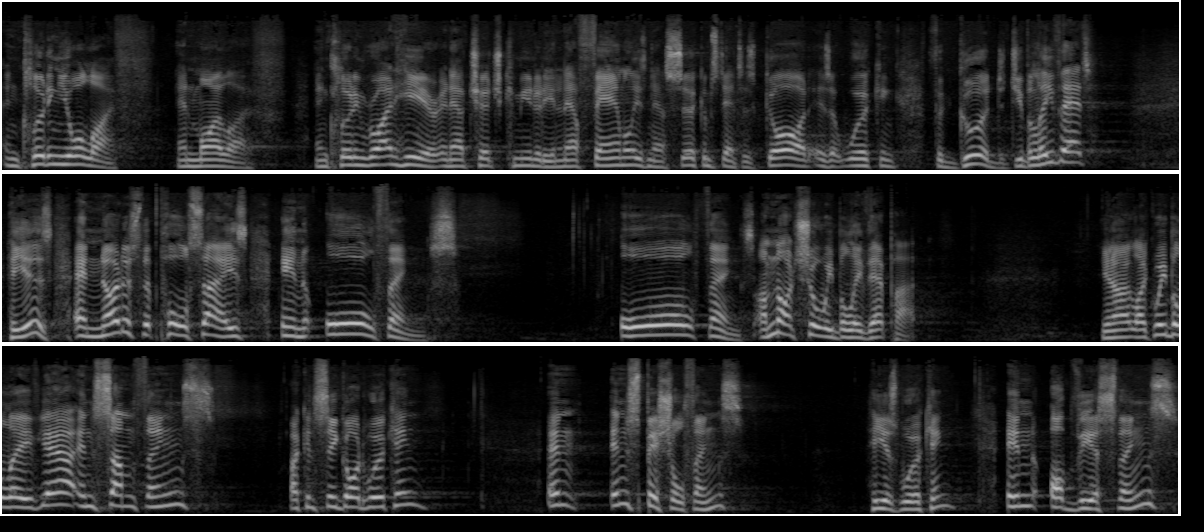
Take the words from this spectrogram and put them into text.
including your life and my life including right here in our church community, in our families, and our circumstances. God is at working for good. Do you believe that? He is. And notice that Paul says, in all things. All things. I'm not sure we believe that part. You know, like we believe, yeah, in some things I can see God working. In, in special things, He is working. In obvious things,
